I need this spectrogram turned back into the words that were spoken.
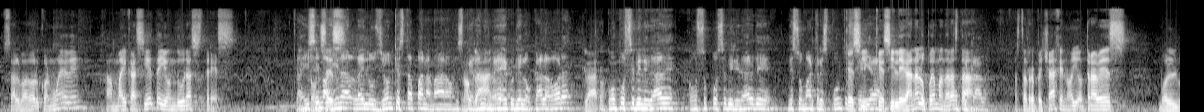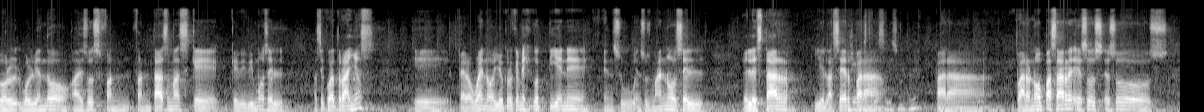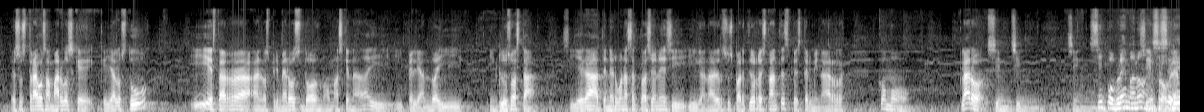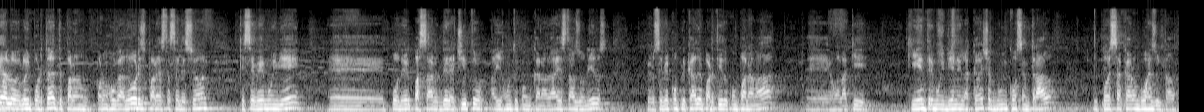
Salvador con 9, Jamaica 7 y Honduras 3. Ahí Entonces, se imagina la ilusión que está Panamá, ¿no? esperando no, claro. México de local ahora, claro. con posibilidades, con su posibilidad de, de sumar tres puntos. Que si, que si le gana lo puede mandar hasta, hasta el repechaje, ¿no? Y otra vez vol, vol, volviendo a esos fan, fantasmas que, que, vivimos el, hace cuatro años. Eh, pero bueno, yo creo que México tiene en, su, en sus manos el, el estar y el hacer para, para para no pasar esos, esos, esos tragos amargos que, que ya los tuvo y estar en los primeros dos, ¿no? Más que nada, y, peleando ahí, incluso hasta si llega a tener buenas actuaciones y, ganar sus partidos restantes, pues terminar como, claro, sin... sin, sin, problema, ¿no? Eso sería lo, importante para un, para un jugador y para esta selección, que se ve muy bien, eh, poder pasar derechito ahí junto con Canadá y Estados Unidos, pero se ve complicado el partido con Panamá, eh, ojalá que que entre muy bien en la cancha, muy concentrado y puede sacar un buen resultado.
